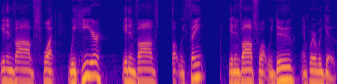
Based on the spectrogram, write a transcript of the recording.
it involves what we hear, it involves what we think, it involves what we do, and where we go.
